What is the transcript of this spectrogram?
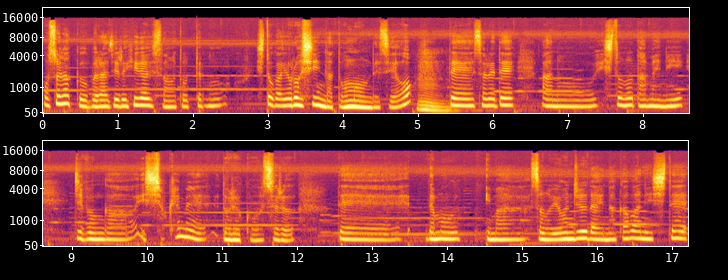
おそらくブラジル秀吉さんはとっても人がよろしいんだと思うんですよ。うん、でそれであの人のために自分が一生懸命努力をする。ででも今その40代半ばにして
